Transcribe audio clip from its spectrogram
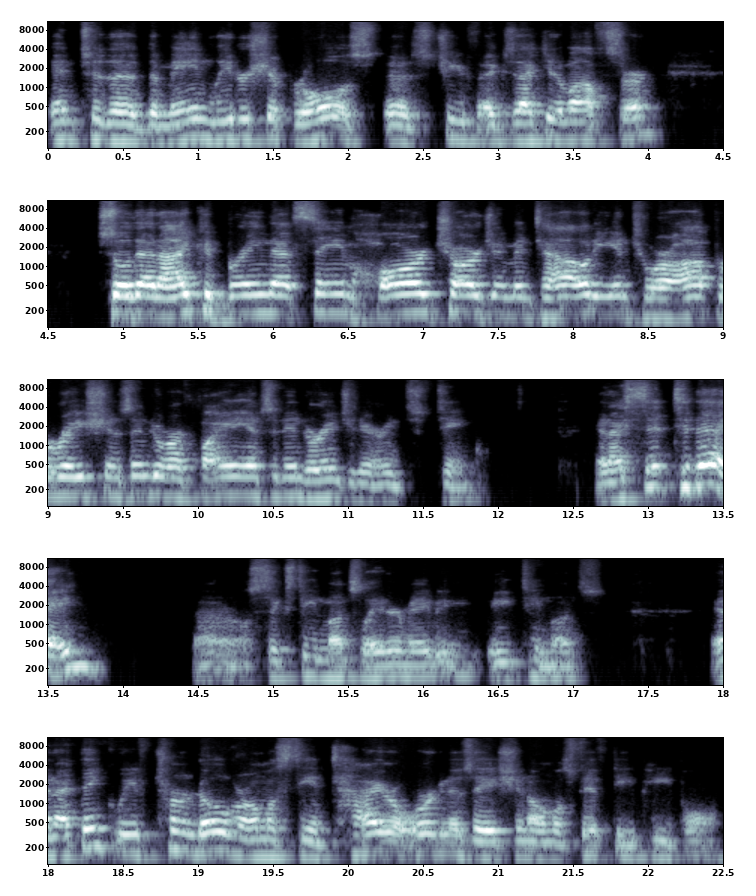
into the the main leadership role as, as chief executive officer so that I could bring that same hard charging mentality into our operations, into our finance, and into our engineering team. And I sit today, I don't know, 16 months later, maybe 18 months. And I think we've turned over almost the entire organization, almost 50 people,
